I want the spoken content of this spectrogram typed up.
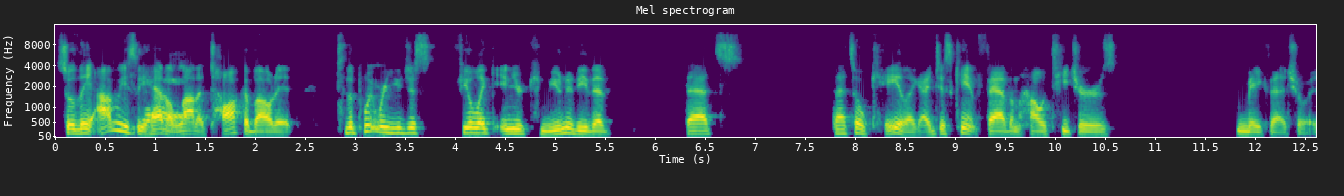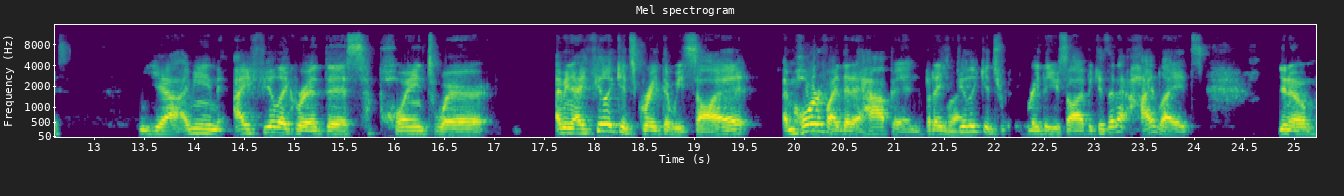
so they obviously had a lot of talk about it to the point where you just feel like in your community that that's that's okay like i just can't fathom how teachers make that choice Yeah, I mean, I feel like we're at this point where, I mean, I feel like it's great that we saw it. I'm horrified that it happened, but I Right. feel like it's really great that you saw it because then it highlights, you know,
